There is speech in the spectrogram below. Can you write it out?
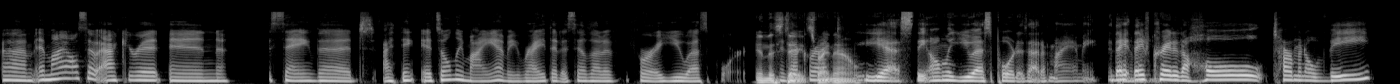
Um, am I also accurate in saying that I think it's only Miami, right? That it sails out of for a U.S. port. In the Is states right now. Yes, the only U.S. port is out of Miami. They Out of they've created a whole terminal V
